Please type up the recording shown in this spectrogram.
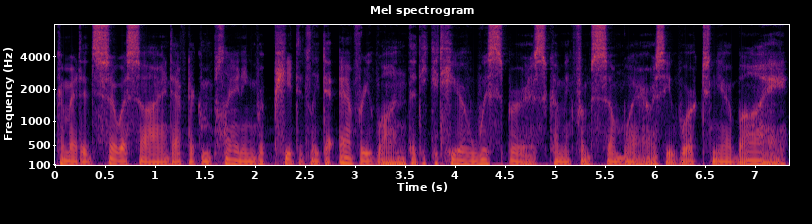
committed suicide after complaining repeatedly to everyone that he could hear whispers coming from somewhere as he worked nearby.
